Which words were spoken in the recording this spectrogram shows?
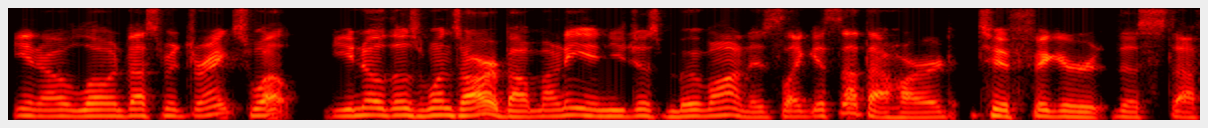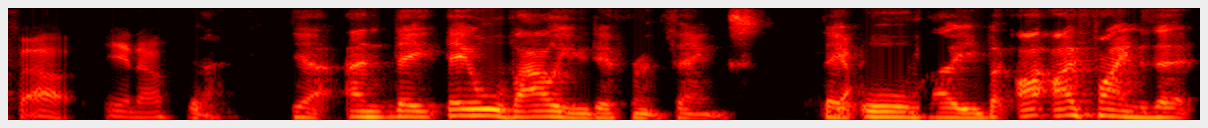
you know, low investment drinks, well, you know, those ones are about money, and you just move on. It's like it's not that hard to figure this stuff out. You know. Yeah, Yeah. and they they all value different things. They Yeah. all value, but I, I find that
